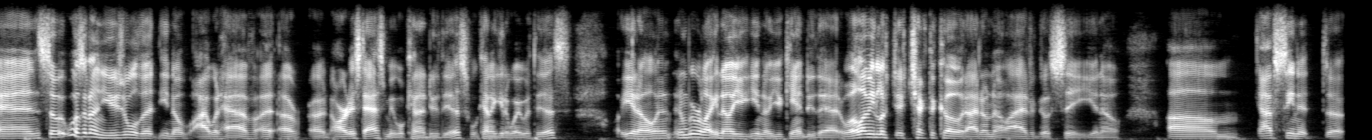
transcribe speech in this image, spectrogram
and so it wasn't unusual that you know I would have a, a, an artist ask me, well, can I do this? Well, can I get away with this? You know, and, and we were like, no, you, you know, you can't do that. Well, let me look, check the code. I don't know. I have to go see. You know. Um, I've seen it. Uh,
